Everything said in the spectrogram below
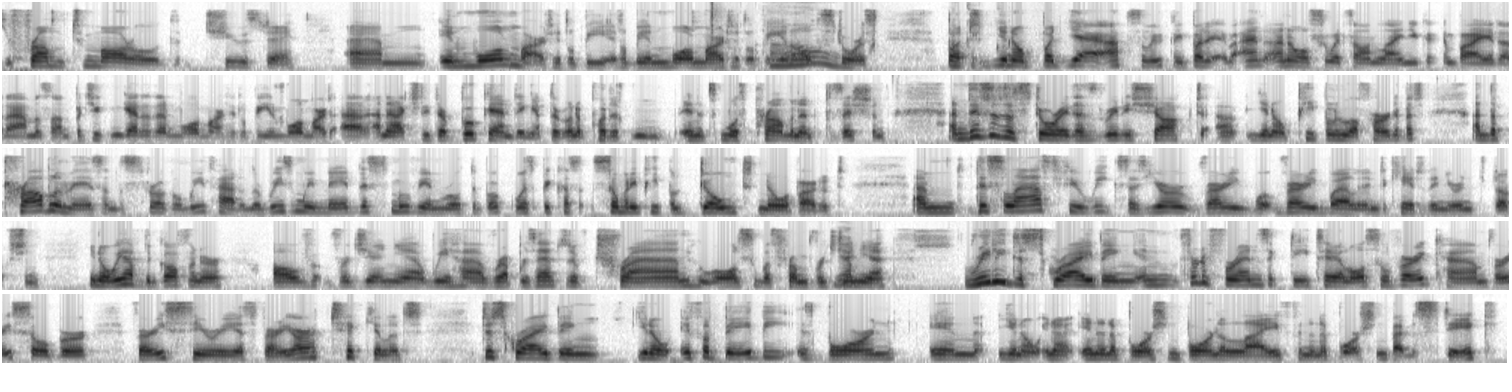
from tomorrow, Tuesday, um, in Walmart. It'll be it'll be in Walmart. It'll be oh. in all the oh. stores. But okay, you know, but yeah, absolutely. But and and also it's online. You can buy it at Amazon, but you can get it in Walmart. It'll be in Walmart, uh, and actually they're bookending it. They're going to put it in, in its most prominent position. And this is a story that has really shocked uh, you know people who have heard of it. And the problem is, and the struggle we've had, and the reason we made this movie and wrote the book was because so many people don't know about it. And this last few weeks, as you're very very well indicated in your introduction, you know we have the governor of Virginia. We have Representative Tran, who also was from Virginia, yep. really describing in sort of forensic detail, also very calm, very sober, very serious, very articulate, describing, you know, if a baby is born in, you know, in, a, in an abortion, born alive in an abortion by mistake,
